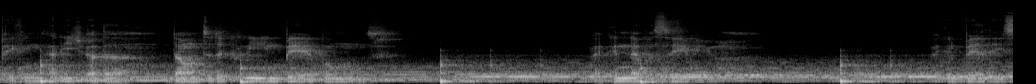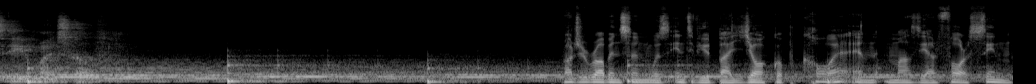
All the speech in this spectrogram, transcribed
picking at each other down to the clean, bare bones. I can never save you. I can barely save myself. Roger Robinson was interviewed by Jakob Kaee and Maziar Farsin,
